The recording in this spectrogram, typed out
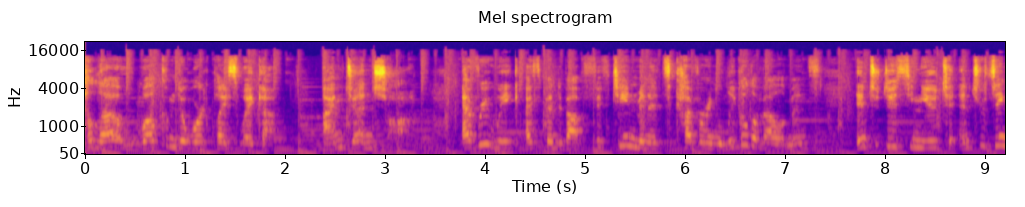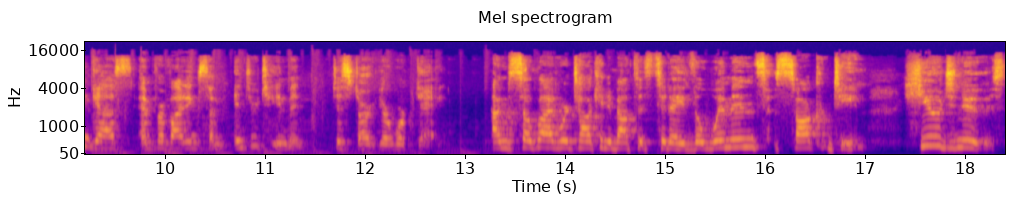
Hello, welcome to Workplace Wake Up. I'm Jen Shaw. Every week, I spend about 15 minutes covering legal developments, introducing you to interesting guests, and providing some entertainment to start your workday. I'm so glad we're talking about this today. The women's soccer team. Huge news.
